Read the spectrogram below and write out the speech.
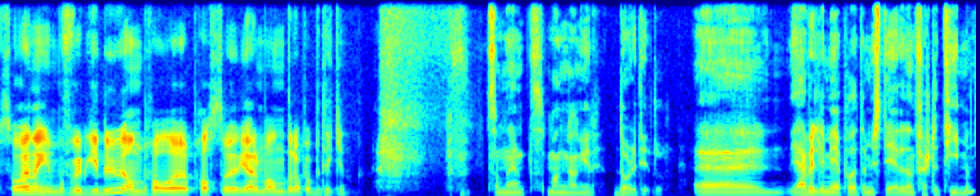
Så Henning, hvorfor vil ikke du anbefale pastor Gjerman dra på butikken? Som nevnt mange ganger, dårlig tittel. Eh, jeg er veldig med på dette mysteriet den første timen,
